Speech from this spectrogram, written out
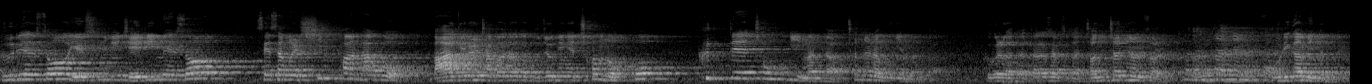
그래서 예수님이 재림해서 세상을 심판하고 마귀를 잡아다가 무적행에 쳐놓고 그때 천국이 임한다. 천년왕국이 임한다. 그걸 갖다 따라서. 전천년설. 전천년설. 우리가 믿는 거예요.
